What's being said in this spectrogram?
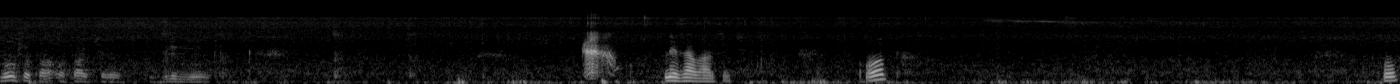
Ну, что то вот так через длину. Не залазить. Оп. Оп.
